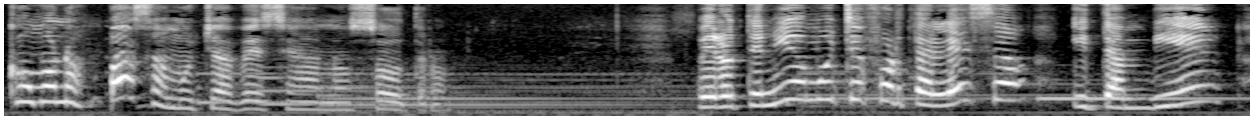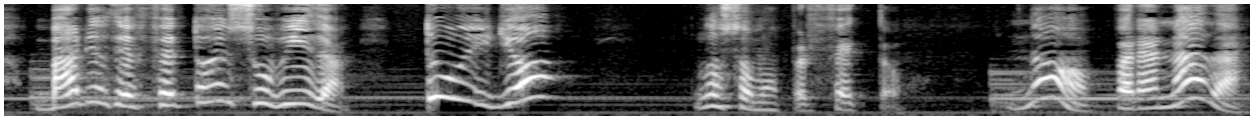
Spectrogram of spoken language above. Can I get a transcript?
como nos pasa muchas veces a nosotros. Pero tenía mucha fortaleza y también varios defectos en su vida. Tú y yo no somos perfectos. No, para nada.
